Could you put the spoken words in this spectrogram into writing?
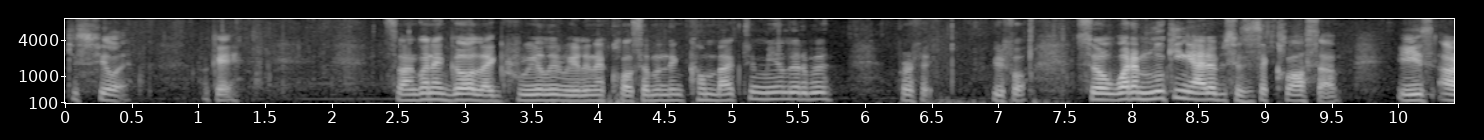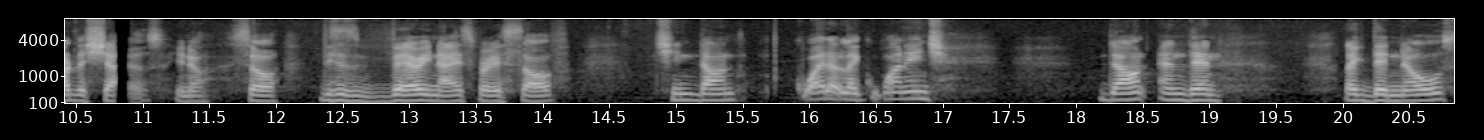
just feel it okay so I'm gonna go like really really in a close up and then come back to me a little bit. Perfect. Beautiful. So what I'm looking at since it's a close up is are the shadows you know? So this is very nice very soft. Chin down quite a, like one inch down and then like the nose.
